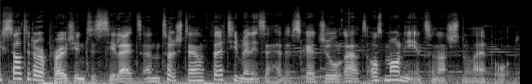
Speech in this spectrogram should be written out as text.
We started our approach into Sylhet and touched down 30 minutes ahead of schedule at Osmani International Airport.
